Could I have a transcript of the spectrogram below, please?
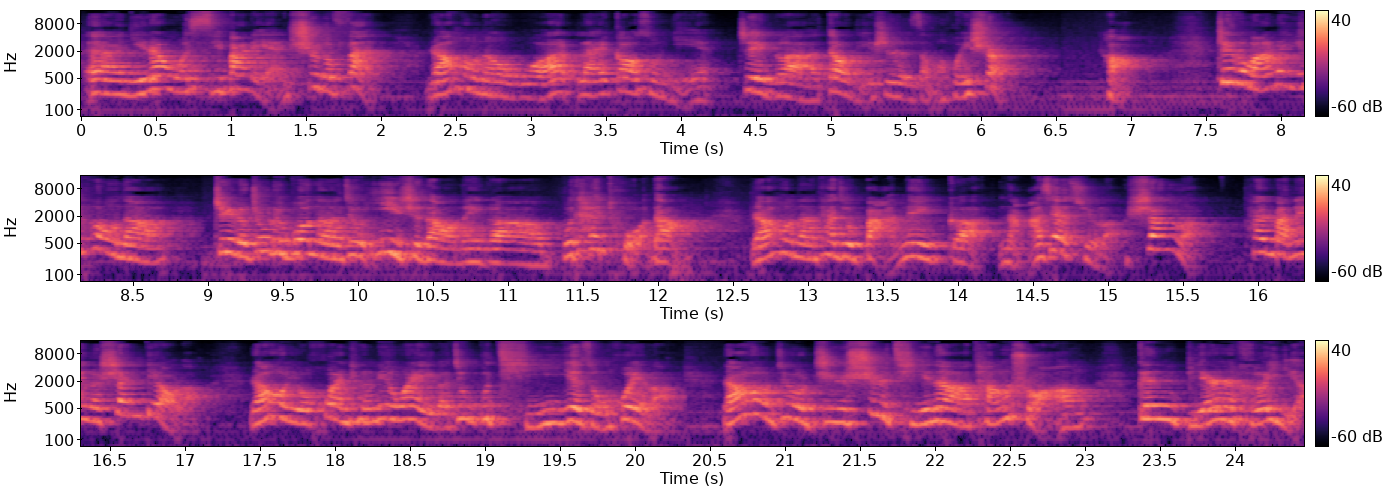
呃，你让我洗把脸吃个饭，然后呢，我来告诉你这个到底是怎么回事儿。好，这个完了以后呢，这个周立波呢就意识到那个不太妥当，然后呢他就把那个拿下去了，删了，他就把那个删掉了。然后又换成另外一个，就不提夜总会了，然后就只是提呢唐爽跟别人合影。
